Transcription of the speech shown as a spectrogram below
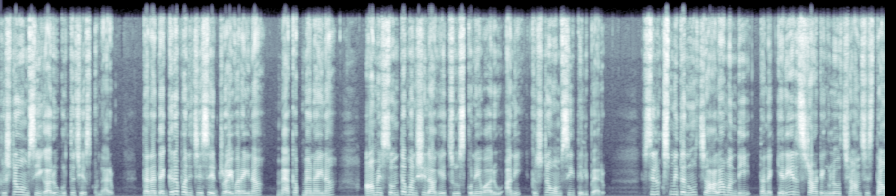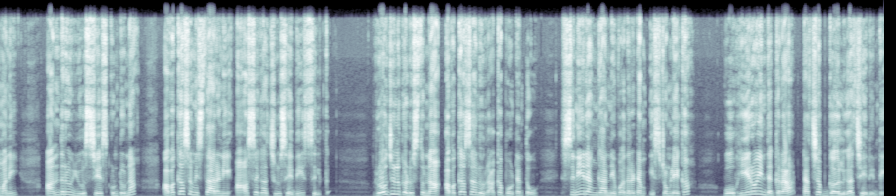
కృష్ణవంశీగారు గుర్తు చేసుకున్నారు. తన దగ్గర పనిచేసే డ్రైవరైనా, మేకప్ మ్యాన్ అయినా ఆమె సొంత మనిషిలాగే చూసుకునేవారు అని కృష్ణవంశీ తెలిపారు. సిల్క్ స్మితను చాలామంది తన కెరీర్ స్టార్టింగ్లో ఛాన్స్ ఇస్తామని అందరూ యూజ్ చేసుకుంటున్నా అవకాశమిస్తారని ఆశగా చూసేది సిల్క్. రోజులు గడుస్తున్నా అవకాశాలు రాకపోవటంతో సినీ రంగాన్ని వదలటం ఇష్టంలేక ఓ హీరోయిన్ దగ్గర టచ్అప్ గర్ల్గా చేరింది.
